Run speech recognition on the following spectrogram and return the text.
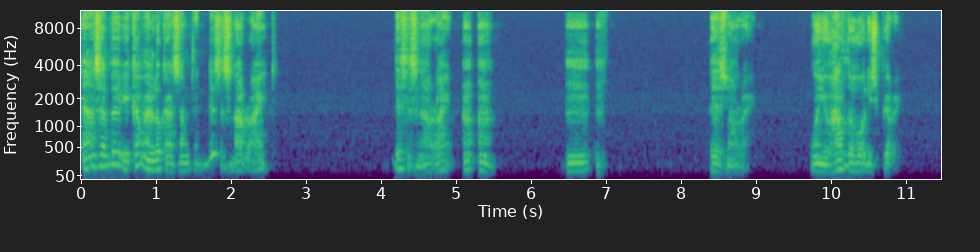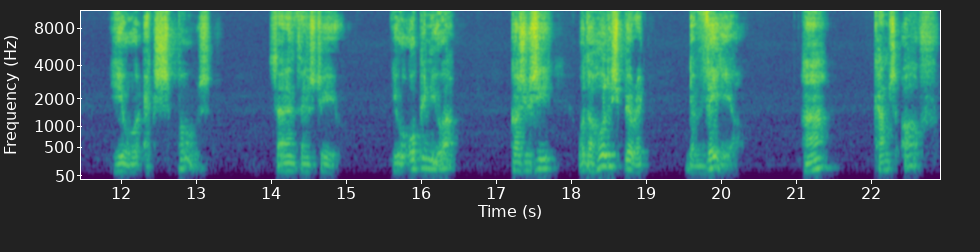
And I said, baby, come and look at something. This is not right. This is not right. Uh-uh. Mm -mm. This is not right. When you have the Holy Spirit, He will expose certain things to you. He will open you up. Because you see, with the Holy Spirit, the veil, huh, comes off.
